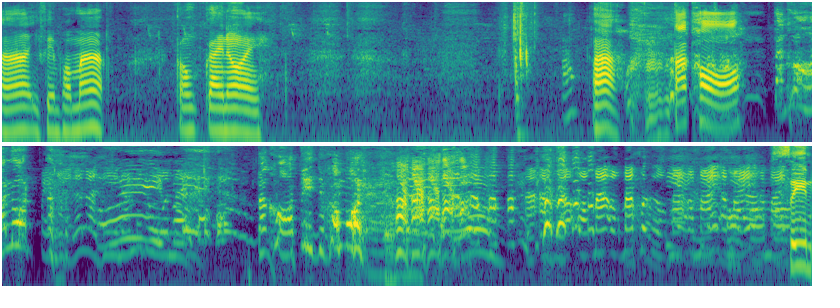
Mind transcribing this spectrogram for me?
อ่าอีเฟรมพร้อมมาก กล้องไกลหน่อยอะตาขอ ตะขอหลุดไปไหนแล้วล่ะดีนะไม่โดนอะตะขอติดอยู่ข้างบน อะเอาเดี๋ยวออกมาออกมาคนอื่นออกมาเอาไม้เอาไม้เอาไม้สิ้น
